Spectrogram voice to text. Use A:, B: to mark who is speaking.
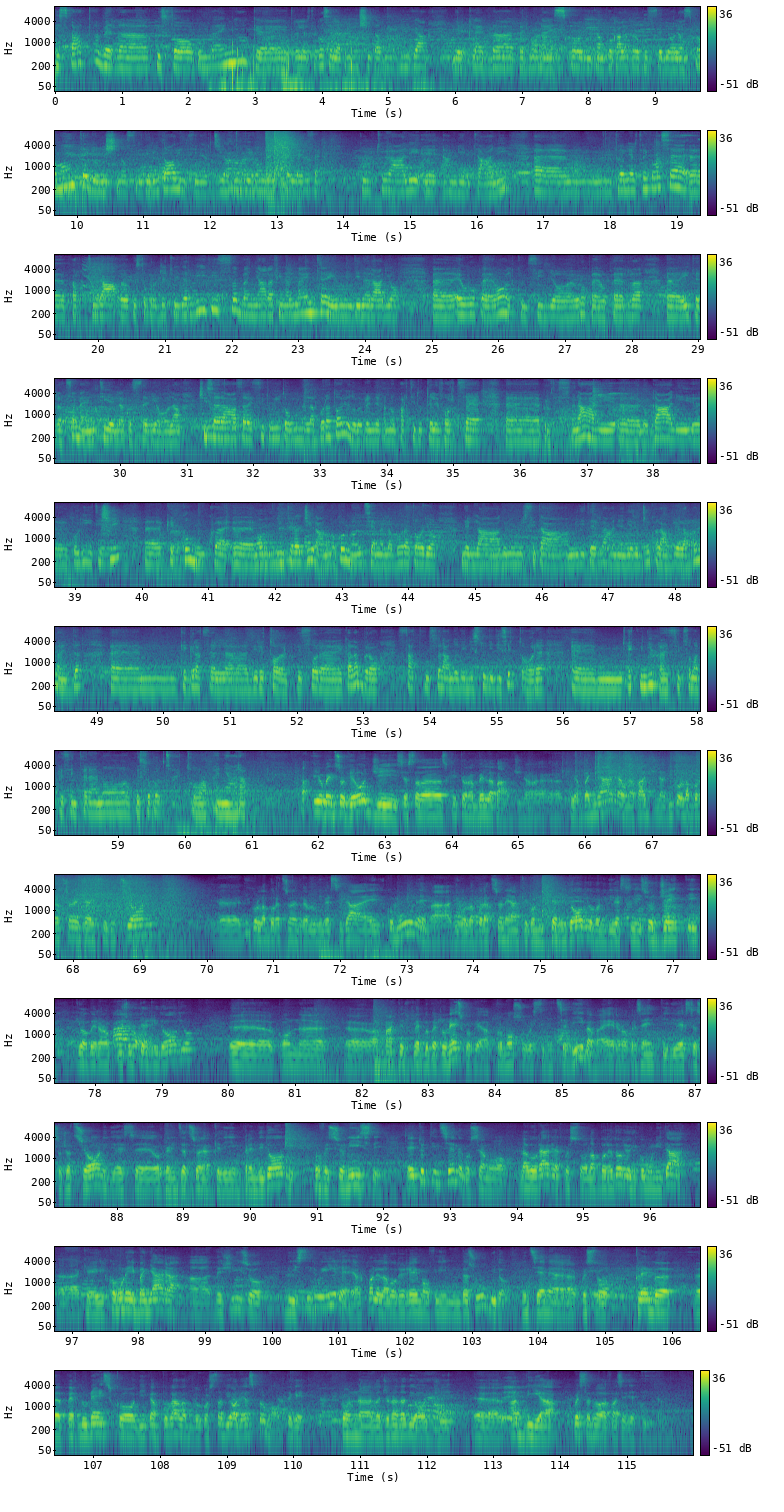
A: soddisfatta per eh, questo convegno che tra le altre cose è la prima uscita pubblica del club per l'UNESCO di Campo Calabro Costa Viola Aspromonte che unisce i nostri territori in sinergia quindi con le bellezze culturali e ambientali. Eh, tra le altre cose eh, partirà eh, questo progetto di Dervitis, Bagnara finalmente in un itinerario eh, europeo, al Consiglio europeo per eh, i terrazzamenti e la Costa Viola. Ci sarà, sarà, istituito un laboratorio dove prenderanno parte tutte le forze eh, professionali, eh, locali, eh, politici eh, che comunque ehm, interagiranno con noi insieme al laboratorio dell'Università dell Mediterranea di Reggio Calabria, l'Abomed, ehm, che grazie al direttore, al professore Calabrò, sta attenzionando degli studi di settore ehm, e quindi presto insomma, presenteremo questo progetto a Bagnara.
B: Io penso che oggi sia stata scritta una bella pagina eh, qui a Bagnara, una pagina di collaborazione tra istituzioni, eh, di collaborazione tra l'università e il comune, ma di collaborazione anche con il territorio, con i diversi soggetti che operano qui sul territorio eh, con, eh, a parte il Club per l'UNESCO che ha promosso questa iniziativa, ma erano presenti diverse associazioni, diverse organizzazioni anche di imprenditori, professionisti e tutti insieme possiamo lavorare a questo laboratorio di comunità eh, che il Comune di Bagnara ha deciso di istituire e al quale lavoreremo fin da subito insieme a questo club eh, per l'UNESCO di Campocalabro, Costaviole e Aspromonte che con la giornata di oggi eh, avvia questa nuova fase di attività.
